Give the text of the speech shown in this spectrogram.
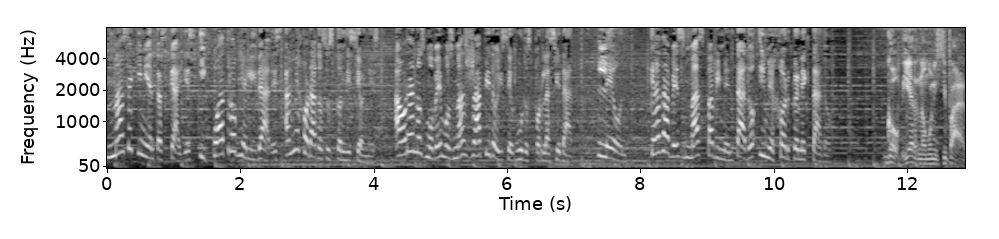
más de 500 calles y cuatro vialidades han mejorado sus condiciones. Ahora nos movemos más rápido y seguros por la ciudad. León, cada vez más pavimentado y mejor conectado. Gobierno Municipal.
